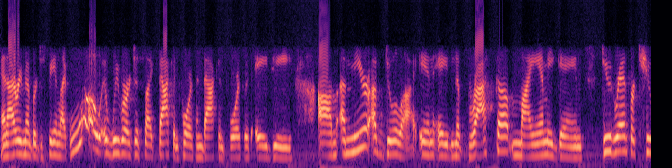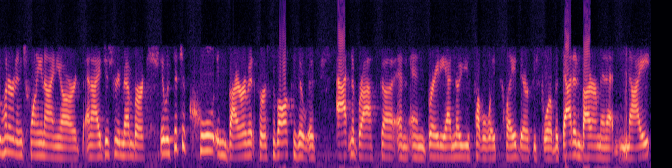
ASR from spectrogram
and I remember just being like whoa. We were just like back and forth and back and forth with AD um, Ameer Abdullah in a Nebraska Miami game dude ran for 229 yards. And I just remember it was such a cool environment first of all because it was at Nebraska and and Brady I know you've probably played there before but that environment at night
